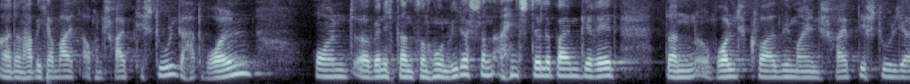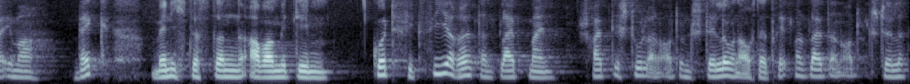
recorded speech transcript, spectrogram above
äh, dann habe ich ja meist auch einen Schreibtischstuhl, der hat Rollen und äh, wenn ich dann so einen hohen Widerstand einstelle beim Gerät, dann rollt quasi mein Schreibtischstuhl ja immer weg. Wenn ich das dann aber mit dem Gurt fixiere, dann bleibt mein Schreibtischstuhl an Ort und Stelle und auch der Tretmann bleibt an Ort und Stelle.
